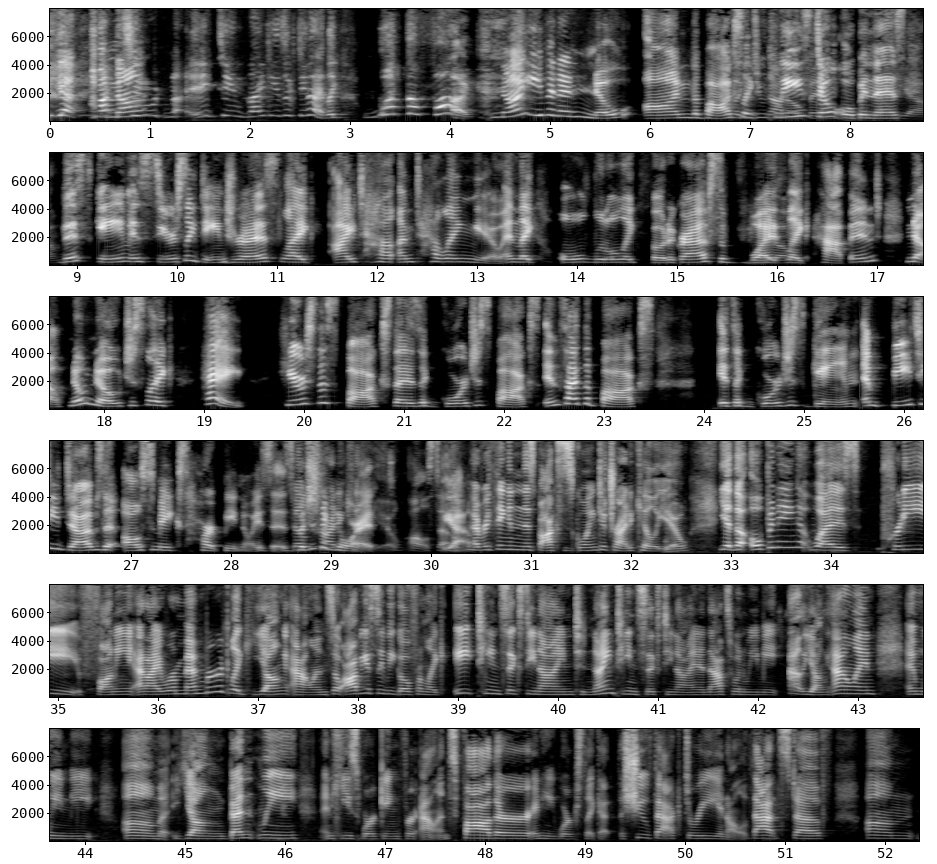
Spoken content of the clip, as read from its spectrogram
Yeah, not to 18, 1969. Like, what the fuck? not even a note on the box Like, like, do please open. don't open this Yeah. this game is seriously dangerous like i tell i'm telling you and like old little like photographs of what Yeah. like happened no no no just like hey here's this box that is a gorgeous box inside the box it's a gorgeous game and bt dubs that also makes heartbeat noises They'll but just ignore kill it You also, Yeah. everything in this box is going to try to kill you. Yeah, the opening was pretty funny, and I remembered like young Alan. So obviously, we go from like 1869 to 1969, and that's when we meet young Alan, and we meet um young Bentley, and he's working for Alan's father, and he works like at the shoe factory and all of that stuff. Um,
